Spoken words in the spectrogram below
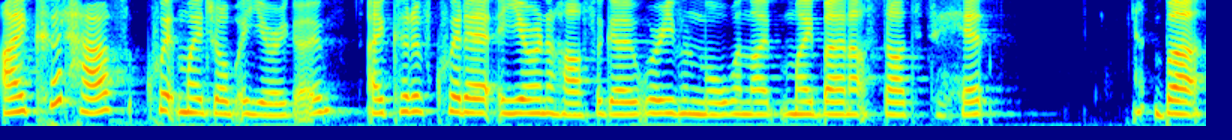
I could have quit my job a year ago. I could have quit it a year and a half ago, or even more when I, my burnout started to hit. But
